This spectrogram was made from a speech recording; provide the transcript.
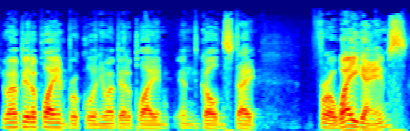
He won't be able to play in Brooklyn. He won't be able to play in, in Golden State for away games.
